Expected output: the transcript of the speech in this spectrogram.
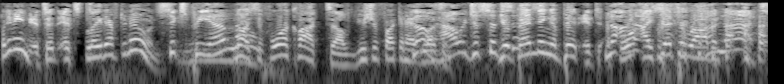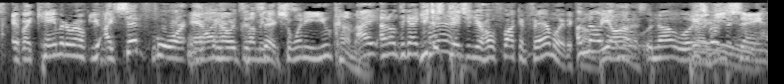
What do you mean? It's a, it's late afternoon. 6 p.m.? No, it's at 4 o'clock, Sal. Use your fucking head. No, Listen. Howard just said You're six. bending a bit. It's No, four. I said to Robin, if I came at around, you, I said 4 after Why Howard said coming? 6. So when are you coming? I, I don't think I You're can. just ditching your whole fucking family to Oh, come. no, Be no, honest. No, no, He's He's, saying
